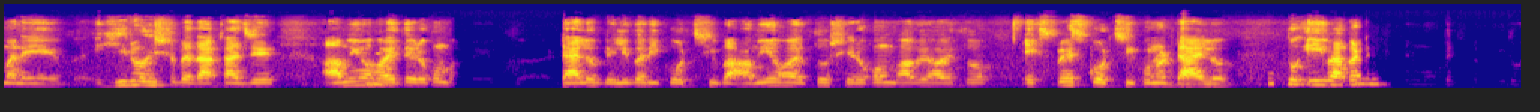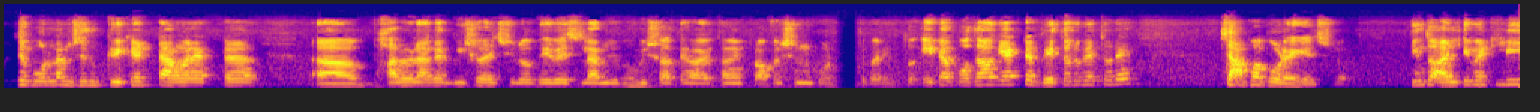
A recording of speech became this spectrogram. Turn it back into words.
মানে হিরো হিসেবে দেখা যে আমিও হয়তো এরকম ডায়লগ ডেলিভারি করছি বা আমিও হয়তো সেরকম ভাবে হয়তো এক্সপ্রেস করছি কোনো ডায়লগ তো এই ব্যাপারটা বললাম শুধু ক্রিকেটটা আমার একটা ভালো লাগার বিষয় ছিল। ভেবেছিলাম যে ভবিষ্যতে হয়তো আমি প্রফেশন করতে পারি। তো এটা কোথাও গিয়ে একটা ভেতরে ভেতরে চাপা পড়ে গেছিল। কিন্তু আলটিমেটলি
